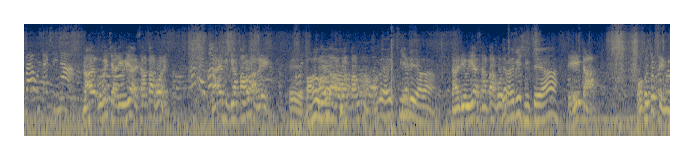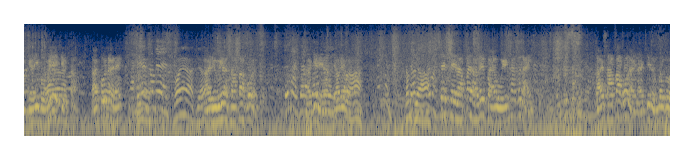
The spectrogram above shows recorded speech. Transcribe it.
两百五才行啊！来，有要食榴叶三百块。来，物件包了未？诶，包好了，我包好。我要去边啊买啦。来，榴叶三百块。你来买上济啊？第打，我个做成物件你无买得着打。来，过来呢？我呢？来，榴叶三百块。来，给你啊，了了啊。感谢啊。谢谢啦，拜六礼拜有缘看过来。来三百块来，来这两百块。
